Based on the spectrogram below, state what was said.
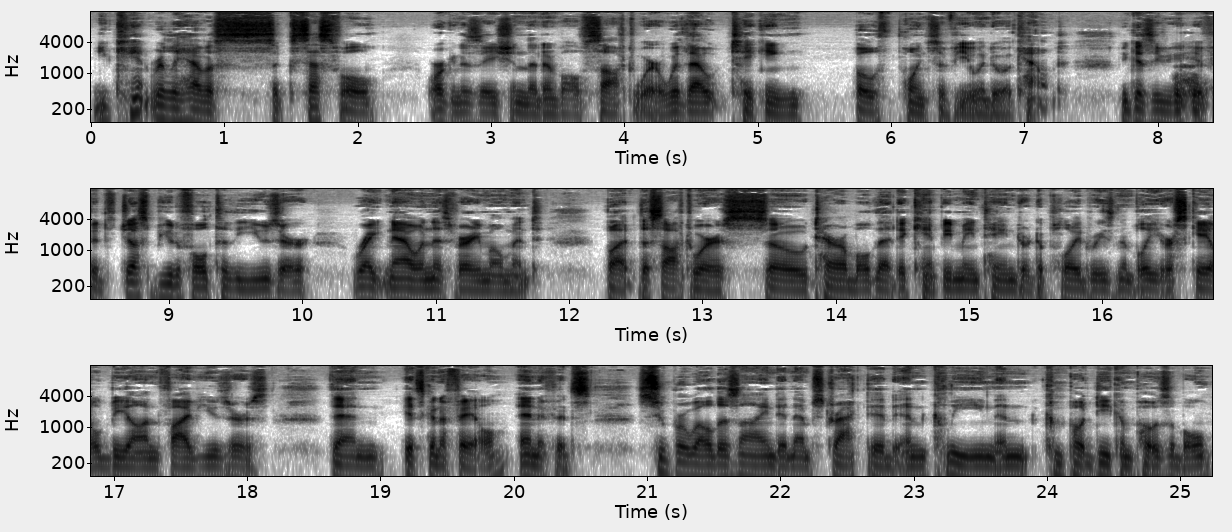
you can't really have a successful organization that involves software without taking both points of view into account. Because if, if it's just beautiful to the user right now in this very moment, but the software is so terrible that it can't be maintained or deployed reasonably or scaled beyond five users, then it's going to fail. And if it's super well designed and abstracted and clean and compo- decomposable,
